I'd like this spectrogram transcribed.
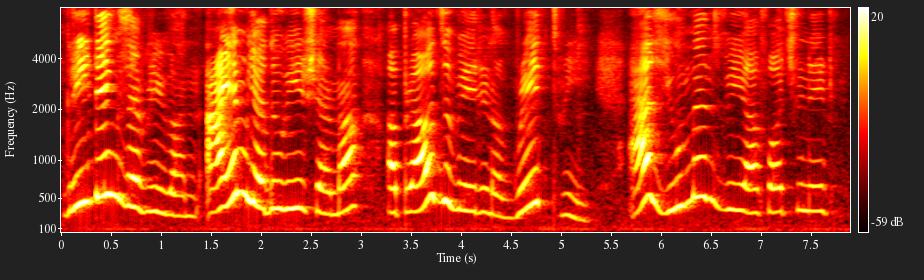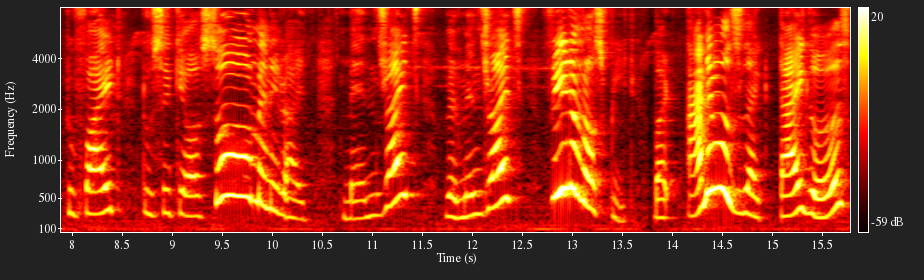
Greetings everyone. I am Yaduvir Sharma, a proud Xavierian of grade 3. As humans, we are fortunate to fight to secure so many rights men's rights, women's rights, freedom of speech. But animals like tigers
